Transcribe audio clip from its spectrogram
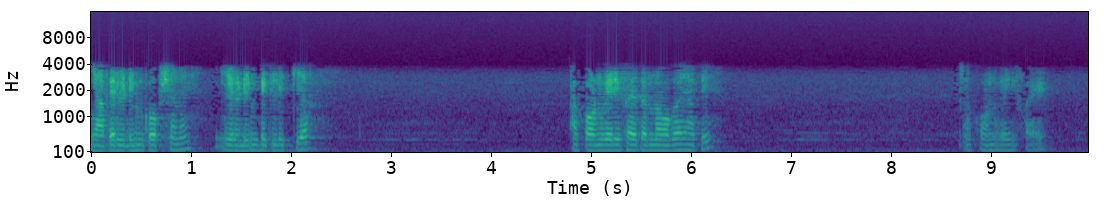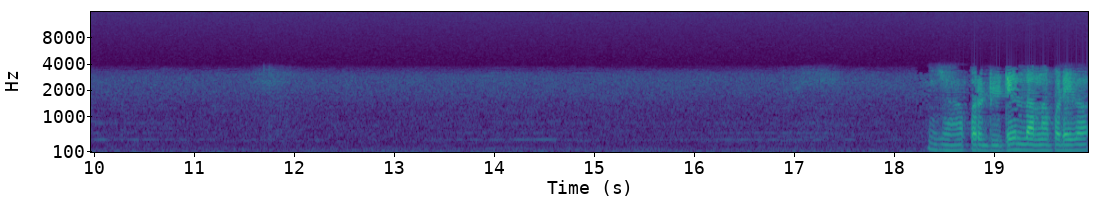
यहाँ पे रीडिंग का ऑप्शन है, ये रीडिंग पे क्लिक किया। अकाउंट वेरीफाई करना होगा यहाँ पे। अकाउंट वेरीफाइड यहाँ पर डिटेल डालना पड़ेगा।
